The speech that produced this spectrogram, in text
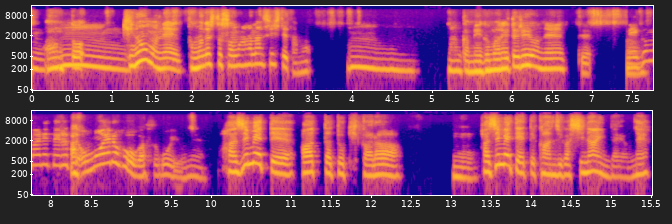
うん本当うん昨日もね、友達とその話してたの。うんなんか恵まれてるよねって。恵まれてるって思える方がすごいよね。初めて会った時から、うん。初めてって感じがしないんだよね。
